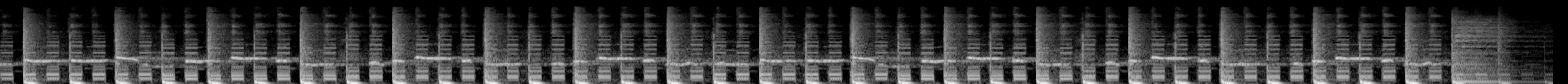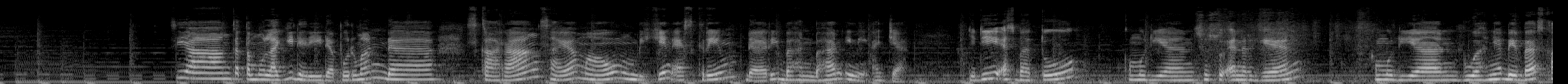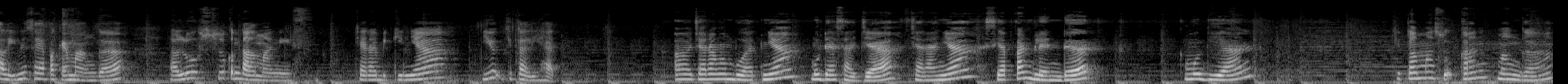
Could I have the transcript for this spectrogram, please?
Siang, ketemu lagi dari dapur Manda. Sekarang saya mau membuat es krim dari bahan-bahan ini aja. Jadi es batu, kemudian susu energen, kemudian buahnya bebas. Kali ini saya pakai mangga, lalu susu kental manis. Cara bikinnya, yuk kita lihat. E, cara membuatnya mudah saja. Caranya siapkan blender, kemudian kita masukkan mangga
